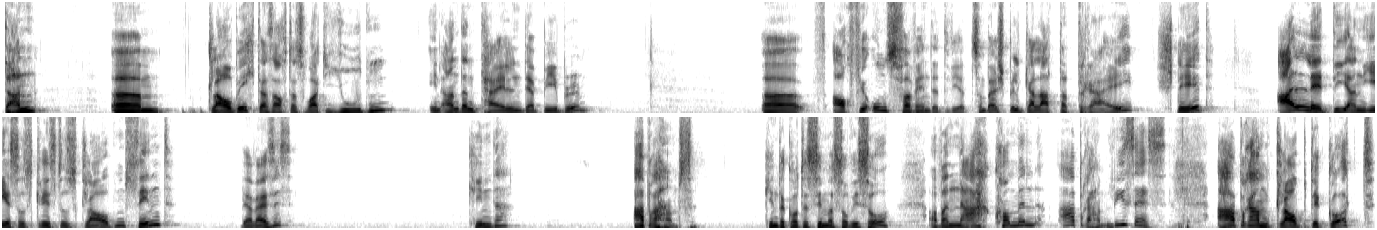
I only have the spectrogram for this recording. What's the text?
Dann ähm, glaube ich, dass auch das Wort Juden in anderen Teilen der Bibel äh, auch für uns verwendet wird. Zum Beispiel Galater 3 steht, alle, die an Jesus Christus glauben, sind, wer weiß es? Kinder Abrahams. Kinder Gottes sind wir sowieso, aber Nachkommen Abraham. Lies es. Abraham glaubte Gott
